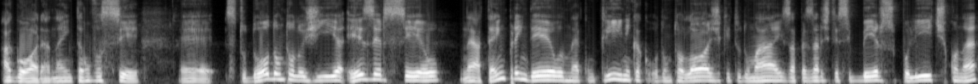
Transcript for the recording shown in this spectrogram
agora, né? Então você é, estudou odontologia, exerceu, né, até empreendeu, né, com clínica odontológica e tudo mais, apesar de ter esse berço político, né?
